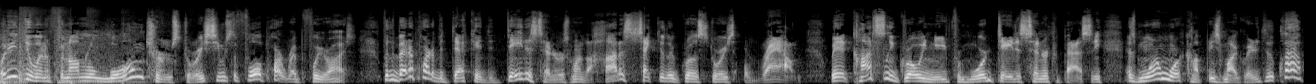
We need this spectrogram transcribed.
What do you do when a phenomenal long term story seems to fall apart right before your eyes? For the better part of a decade, the data center is one of the hottest secular growth stories around. We had a constantly growing need for more data center capacity as more and more companies migrated to the cloud.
